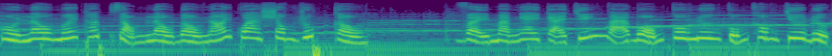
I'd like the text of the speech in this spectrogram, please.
Hồi lâu mới thấp giọng lầu bầu nói qua sông rút cầu Vậy mà ngay cả chiến mã bổn cô nương cũng không chưa được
